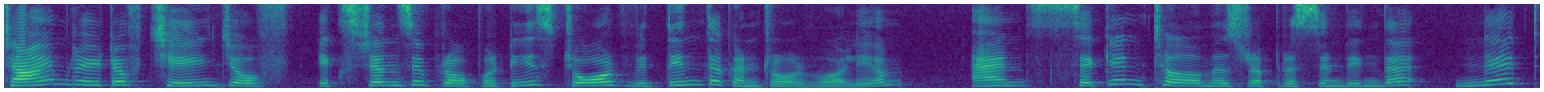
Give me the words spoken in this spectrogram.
time rate of change of extensive property stored within the control volume and second term is representing the net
